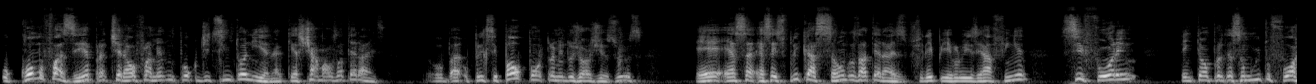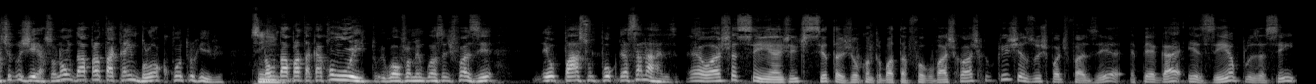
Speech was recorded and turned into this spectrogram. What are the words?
o como fazer para tirar o Flamengo um pouco de sintonia, né? Que é chamar os laterais. O, o principal ponto para mim do Jorge Jesus é essa, essa explicação dos laterais. Felipe Luiz e Rafinha, se forem, tem que ter uma proteção muito forte do Gerson. Não dá para atacar em bloco contra o River. Sim. Não dá para atacar com oito, igual o Flamengo gosta de fazer. Eu passo um pouco dessa análise. É, eu acho assim, a gente cita jogo contra o Botafogo Vasco, eu acho que o que Jesus pode fazer é pegar exemplos assim,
